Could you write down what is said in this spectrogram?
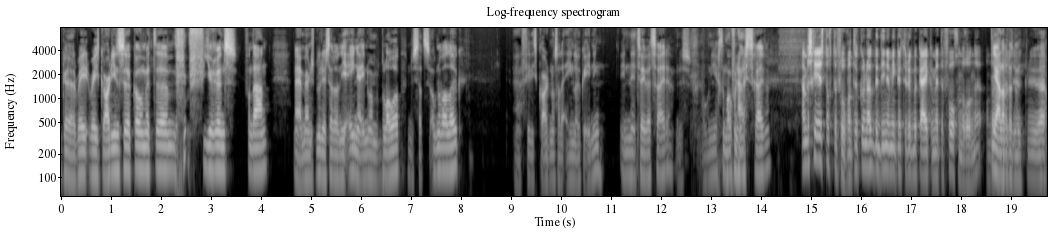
Ga- Ra- Race Guardians eh, komen met ehm, vier runs vandaan. Nou ja, Mariners Blue Jays hadden dan die ene enorme blow-up. Dus dat is ook nog wel leuk. Uh, Phillies Cardinals hadden één leuke inning in eh, twee wedstrijden. Dus ook niet echt om over naar huis te schrijven. Nou, misschien is het nog te vroeg, want we kunnen ook de dynamiek natuurlijk bekijken met de volgende ronde. Omdat Ja, laten we dat natuurlijk nu eh, Ja.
